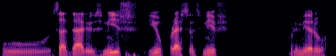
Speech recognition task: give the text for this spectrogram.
o Zadario Smith e o Preston Smith, primeiro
